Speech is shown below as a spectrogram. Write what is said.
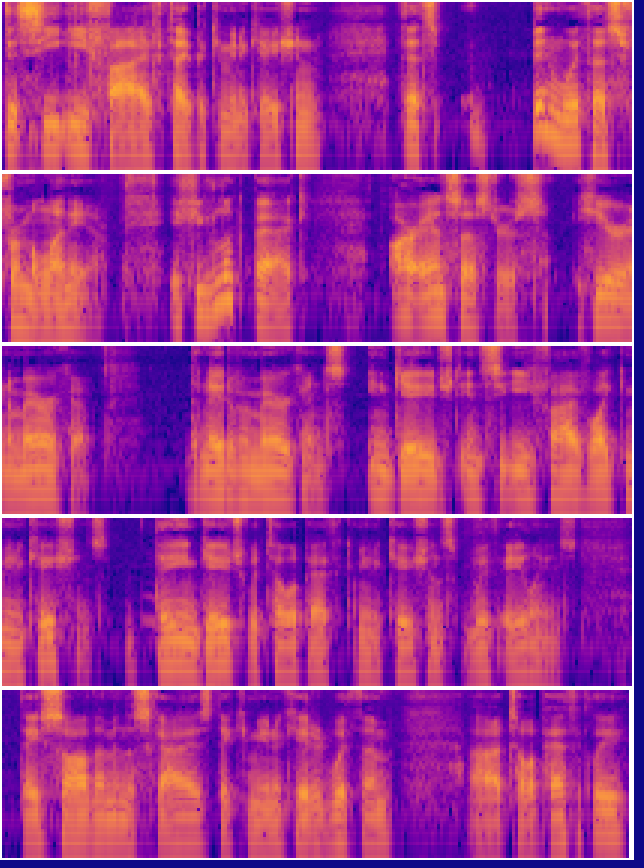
the CE5 type of communication that's been with us for millennia. If you look back, our ancestors here in America, the Native Americans, engaged in CE5 like communications. They engaged with telepathic communications with aliens. They saw them in the skies, they communicated with them uh, telepathically.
